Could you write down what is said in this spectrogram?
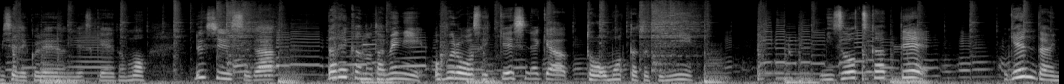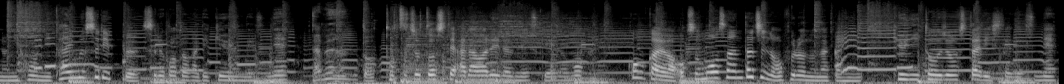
見せてくれるんですけれどもルシウスが誰かのためにお風呂を設計しなきゃと思った時に水を使って現代の日本にタイムスリップすることができるんですね。ダブーンと突如として現れるんですけれども今回はお相撲さんたちのお風呂の中に急に登場したりしてですね。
